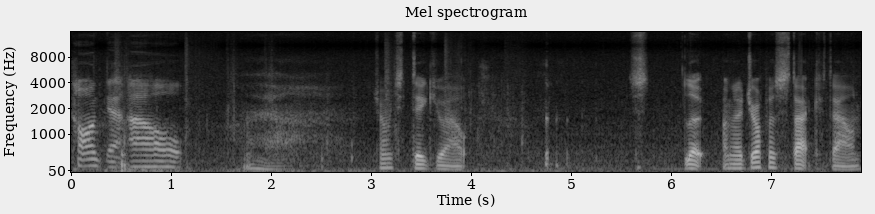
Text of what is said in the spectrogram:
Can't get out. do you want me to dig you out? Just look. I'm gonna drop a stack down.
